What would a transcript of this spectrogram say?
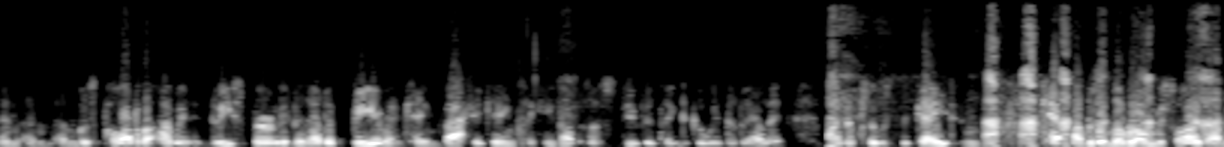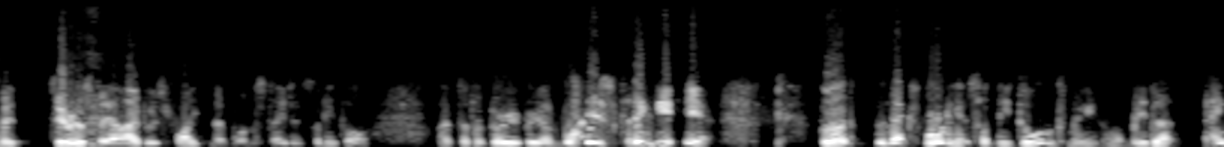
and, and, and was part of it. I went to East Berlin and had a beer and came back again thinking that was a stupid thing to go into Berlin. I'd have closed the gate and kept, I was on the wrong side. I mean, seriously, I was frightened at one stage. I suddenly thought, I've done a very, very unwise thing here. But the next morning it suddenly dawned me on me that hey,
